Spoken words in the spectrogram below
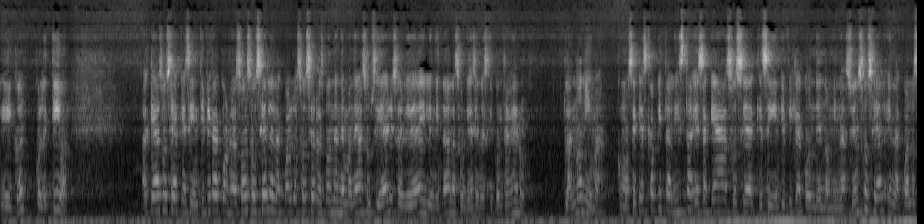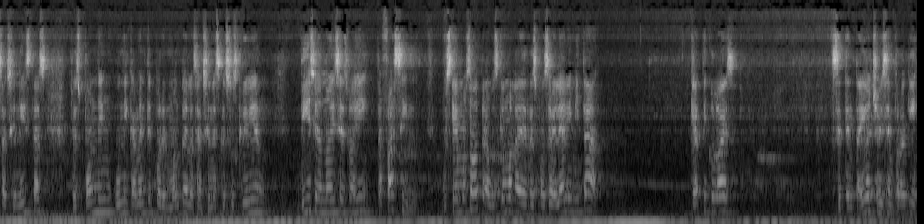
Eh, colectiva. Aquella sociedad que se identifica con razón social en la cual los socios responden de manera subsidiaria y solidaria y limitada a las obligaciones que contrajeron. La anónima, como sé que es capitalista, es aquella sociedad que se identifica con denominación social en la cual los accionistas responden únicamente por el monto de las acciones que suscribieron. ¿Dice o no dice eso ahí? Está fácil. Busquemos otra, busquemos la de responsabilidad limitada. ¿Qué artículo es? 78 dicen por aquí.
